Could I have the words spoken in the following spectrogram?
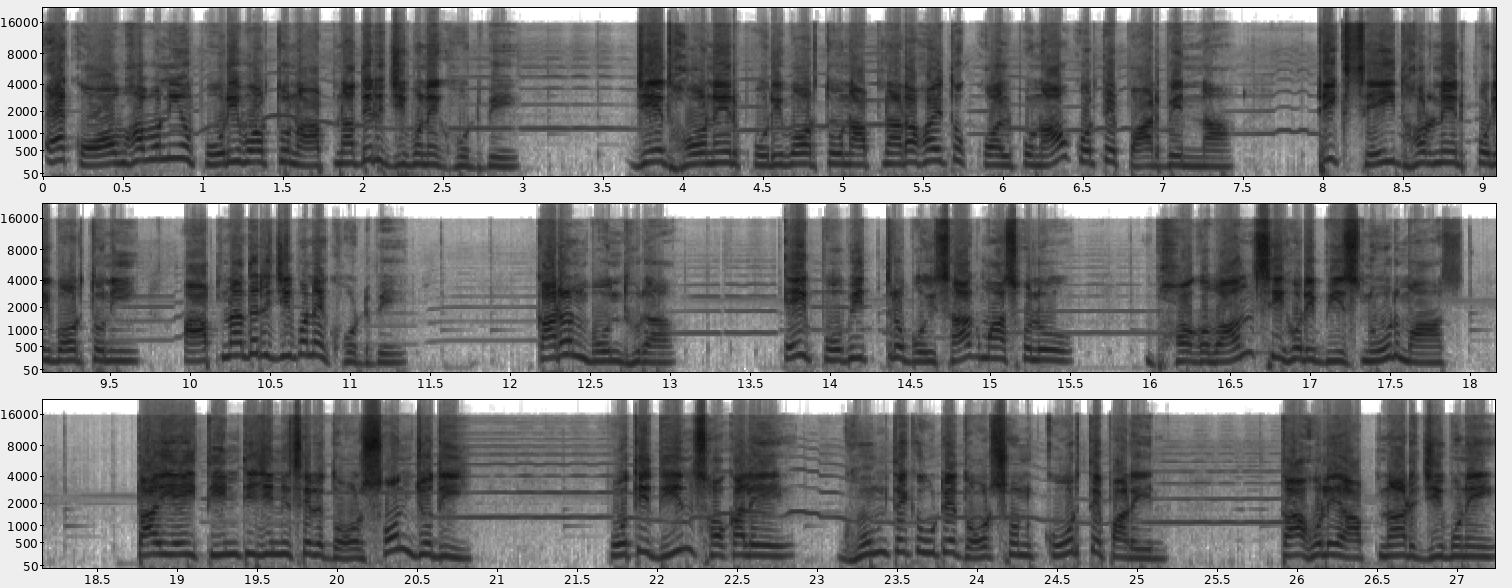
এক অভাবনীয় পরিবর্তন আপনাদের জীবনে ঘটবে। যে ধরনের পরিবর্তন আপনারা হয়তো কল্পনাও করতে পারবেন না, ঠিক সেই ধরনের পরিবর্তনই আপনাদের জীবনে ঘটবে। কারণ বন্ধুরা, এই পবিত্র বৈশাখ মাস হল ভগবান শ্রীহরি বিষ্ণুর মাস। তাই এই তিনটি জিনিসের দর্শন যদি প্রতিদিন সকালে ঘুম থেকে উঠে দর্শন করতে পারেন তাহলে আপনার জীবনে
